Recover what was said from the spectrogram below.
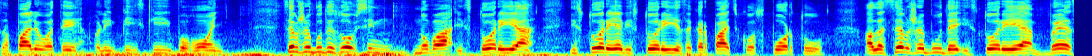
запалювати олімпійський вогонь. Це вже буде зовсім нова історія, історія в історії закарпатського спорту. Але це вже буде історія без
